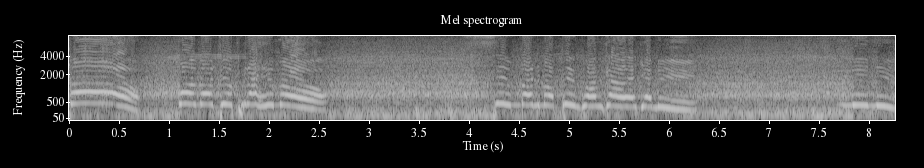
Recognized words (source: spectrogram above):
Mo! Mohamed Ibrahimo. Simba ni mabingwa ngao ya jamii. Nini?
